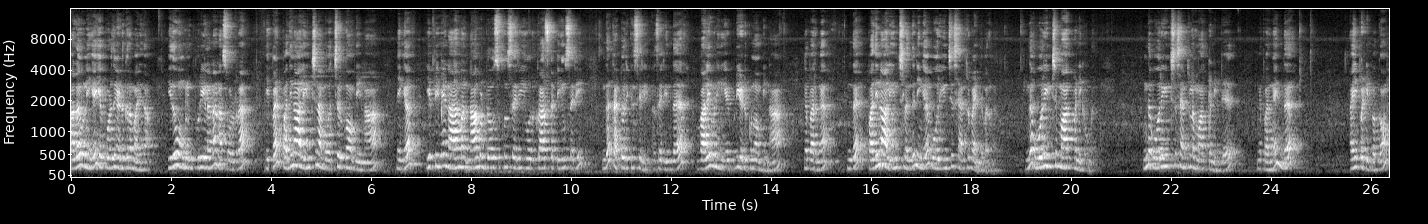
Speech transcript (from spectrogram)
அளவு நீங்கள் எப்பொழுதும் எடுக்கிற மாதிரி தான் இதுவும் உங்களுக்கு புரியலைன்னா நான் சொல்கிறேன் இப்போ பதினாலு இன்ச் நம்ம வச்சுருக்கோம் அப்படின்னா நீங்கள் எப்பயுமே நார்மல் நார்மல் ப்ளவுஸுக்கும் சரி ஒரு கிராஸ் கட்டிங்கும் சரி இந்த கட் வரைக்கும் சரி சரி இந்த வளைவு நீங்கள் எப்படி எடுக்கணும் அப்படின்னா இங்கே பாருங்கள் இந்த பதினாலு இன்ச்லேருந்து நீங்கள் ஒரு இன்ச்சு சென்டர் பாயிண்ட் பாருங்கள் இந்த ஒரு இன்ச்சு மார்க் பண்ணிக்கோங்க. இந்த ஒரு இன்ச்சு சென்டரில் மார்க் பண்ணிவிட்டு இங்கே பாருங்கள் இந்த ஐப்பட்டி பக்கம்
